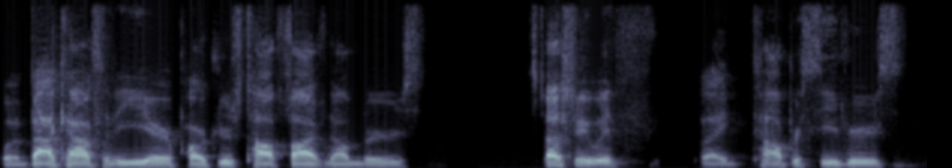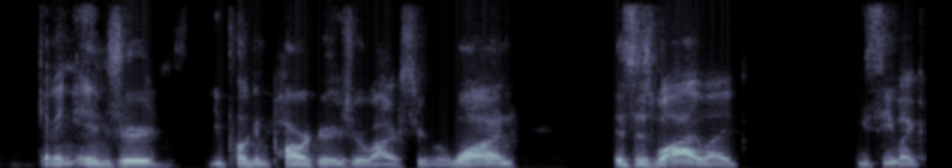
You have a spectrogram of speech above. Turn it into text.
what back half of the year, Parker's top five numbers, especially with like top receivers getting injured. You plug in Parker as your wide receiver one. This is why, like, you see like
